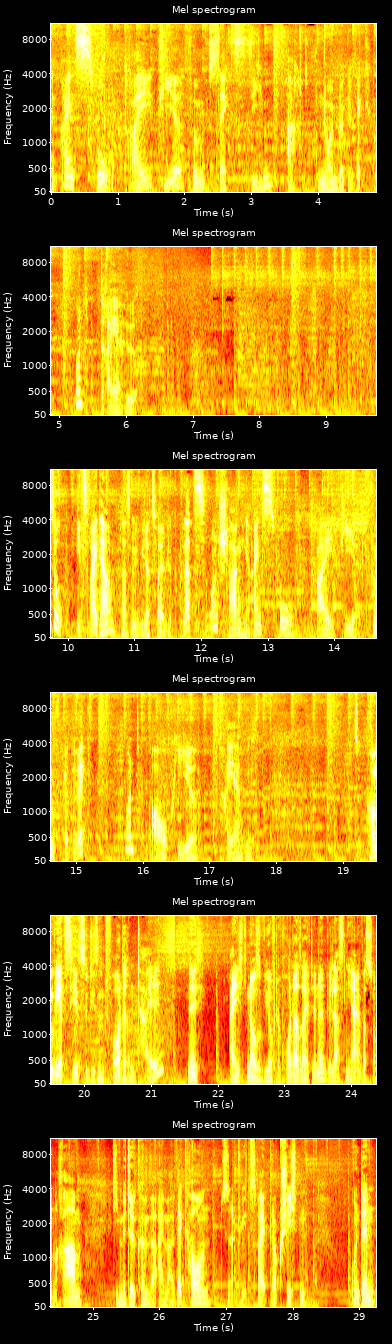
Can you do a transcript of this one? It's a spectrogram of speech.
Dann 1, 2, 3, 4, 5, 6, 7, 8, 9 Blöcke weg und Dreierhöhe. So, geht's weiter. Lassen wir wieder zwei Blöcke Platz und schlagen hier 1, 2, 3, 4, 5 Blöcke weg. Und auch hier Dreierhöhe. So, kommen wir jetzt hier zu diesem vorderen Teil. Ne? Eigentlich genauso wie auf der Vorderseite. Ne? Wir lassen hier einfach so einen Rahmen. Die Mitte können wir einmal weghauen. Das sind natürlich zwei Blockschichten. Und dann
